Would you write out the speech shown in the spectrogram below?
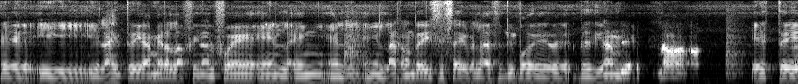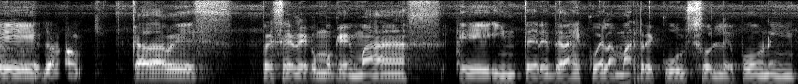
Eh, y, la gente diga, mira, la final fue en, en, la ronda de 16, ¿verdad? Ese tipo de, de, dinámica. no, no. Este, cada vez pues se ve como que más eh, interés de las escuelas, más recursos le ponen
